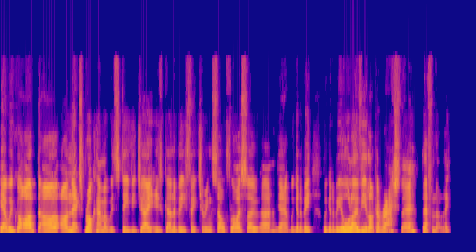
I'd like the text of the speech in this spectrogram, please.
Yeah, we've got our, our, our next Rockhammer with Stevie J is going to be featuring Soulfly. So uh, yeah, we're going to be we're going to be all over you like a rash there, definitely.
